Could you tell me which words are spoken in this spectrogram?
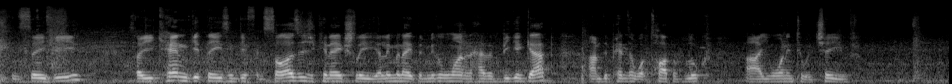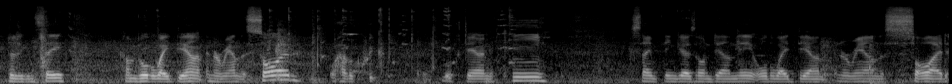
You can see here. So you can get these in different sizes. You can actually eliminate the middle one and have a bigger gap. Um, depends on what type of look uh, you're wanting to achieve. As you can see, comes all the way down and around the side. We'll have a quick look down here. Same thing goes on down there, all the way down and around the side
